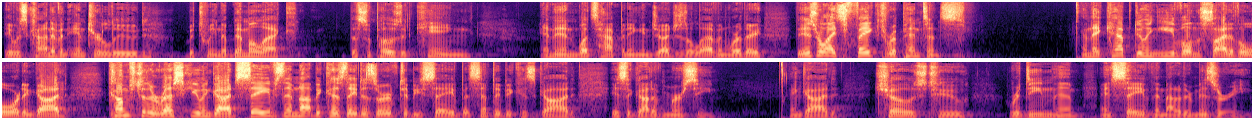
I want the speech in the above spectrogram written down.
it was kind of an interlude between Abimelech, the supposed king, and then what's happening in Judges 11, where they, the Israelites faked repentance. And they kept doing evil in the sight of the Lord, and God comes to their rescue, and God saves them not because they deserve to be saved, but simply because God is a God of mercy. And God chose to redeem them and save them out of their misery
